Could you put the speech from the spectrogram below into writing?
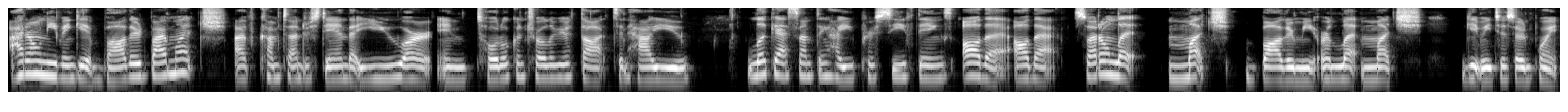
I don't even get bothered by much. I've come to understand that you are in total control of your thoughts and how you look at something, how you perceive things, all that, all that. So I don't let much bother me or let much get me to a certain point.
